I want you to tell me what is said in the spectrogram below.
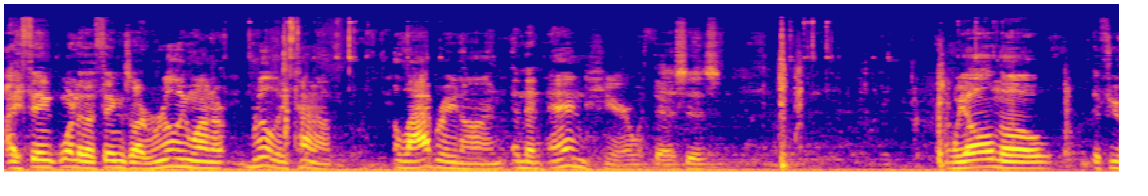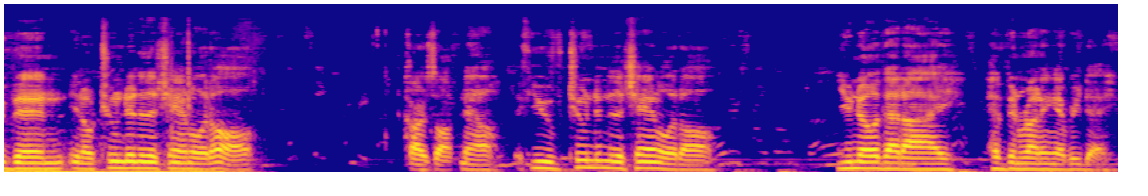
I think one of the things I really want to really kind of elaborate on and then end here with this is we all know if you've been, you know, tuned into the channel at all, cars off now. If you've tuned into the channel at all, you know that I have been running every day.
